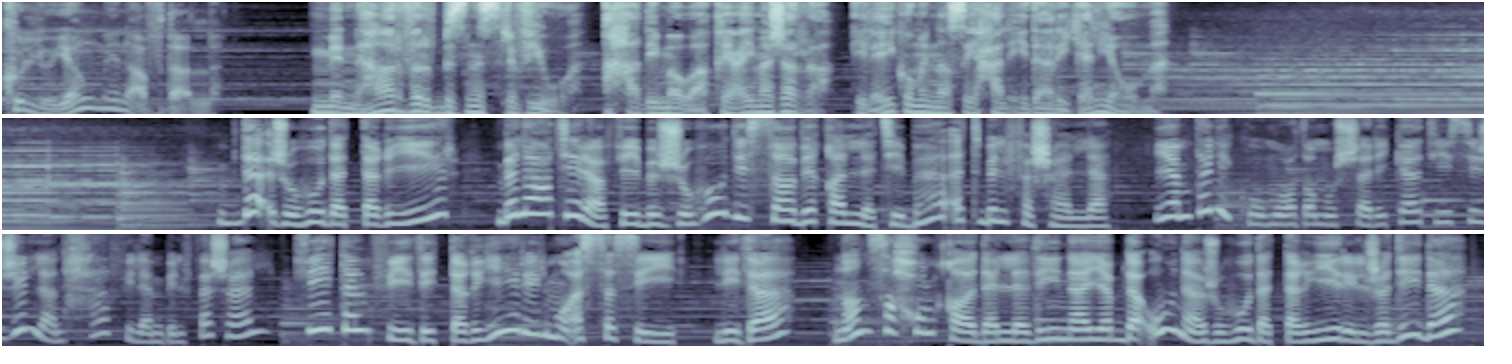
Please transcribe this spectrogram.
كل يوم أفضل. من هارفارد بزنس ريفيو أحد مواقع مجرة إليكم النصيحة الإدارية اليوم ابدأ جهود التغيير بالاعتراف بالجهود السابقة التي باءت بالفشل. يمتلك معظم الشركات سجلاً حافلاً بالفشل في تنفيذ التغيير المؤسسي، لذا ننصح القادة الذين يبدأون جهود التغيير الجديدة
